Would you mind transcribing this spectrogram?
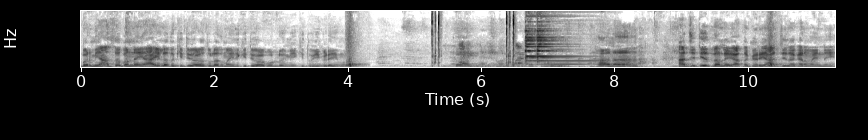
बरं मी असं पण नाही. आईला तर किती वेळा तुला तर माहिती किती वेळा बोललोय मी की तू इकडे ये म्हणून. काय घर सोड वाटत नाही ना हा ना. आजी तेच झालंय. आता घरी आजीला करमायला नाही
